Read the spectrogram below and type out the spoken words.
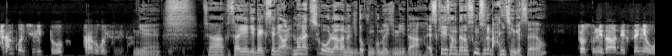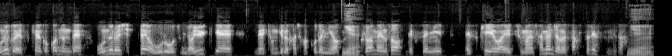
4강권 진입도 바라보고 있습니다. 예. 자, 그 사이에 이제 넥센이 얼마나 치고 올라가는지도 궁금해집니다. SK 상대로 승수를 많이 챙겼어요. 그렇습니다. 넥센이 오늘도 SK를 꺾었는데 오늘은 10대 5로 좀 여유 있게 네, 경기를 가져갔거든요. 예. 그러면서 넥센이 SK와의 주말 3연전을 싹쓸이했습니다. 예.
